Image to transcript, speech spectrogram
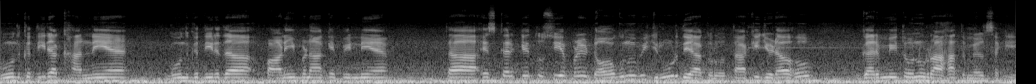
ਗੂੰਦ ਕਤੀਰਾ ਖਾਂਦੇ ਆ ਗੂੰਦ ਕਤੀਰੇ ਦਾ ਪਾਣੀ ਬਣਾ ਕੇ ਪੀਂਦੇ ਆ ਤਾਂ ਇਸ ਕਰਕੇ ਤੁਸੀਂ ਆਪਣੇ ਡੌਗ ਨੂੰ ਵੀ ਜ਼ਰੂਰ ਦਿਆ ਕਰੋ, ਤਾਂ ਕਿ ਜਿਹੜਾ ਉਹ ਗਰਮੀ ਤੋਂ ਉਹਨੂੰ ਰਾਹਤ ਮਿਲ ਸਕੇ।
